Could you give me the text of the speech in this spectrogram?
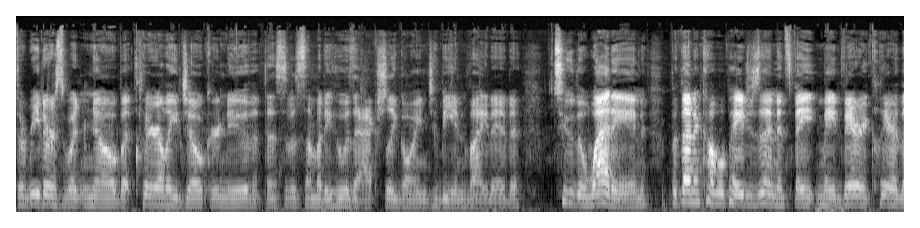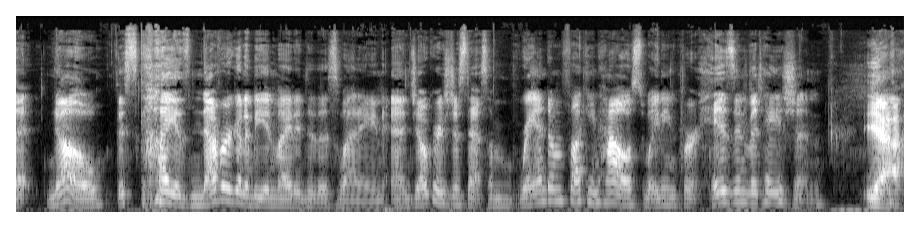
the readers wouldn't know, but clearly Joker knew that this was somebody who was actually going to be invited to the wedding. But then a couple pages in, it's made very clear that no, this guy is never going to be invited to this wedding, and Joker's just at some random fucking house waiting for his invitation. Yeah.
